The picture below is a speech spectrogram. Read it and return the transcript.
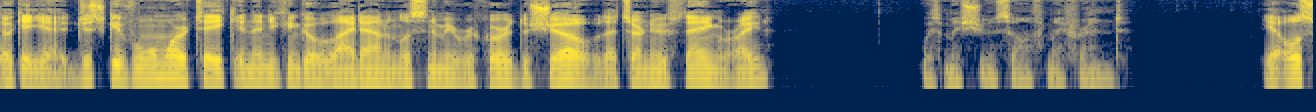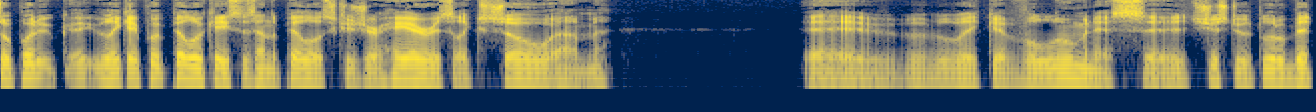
Okay, yeah, just give one more take and then you can go lie down and listen to me record the show. That's our new thing, right? With my shoes off, my friend. Yeah, also put, like, I put pillowcases on the pillows because your hair is, like, so, um, uh, like uh, voluminous. Uh, it's just a little bit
